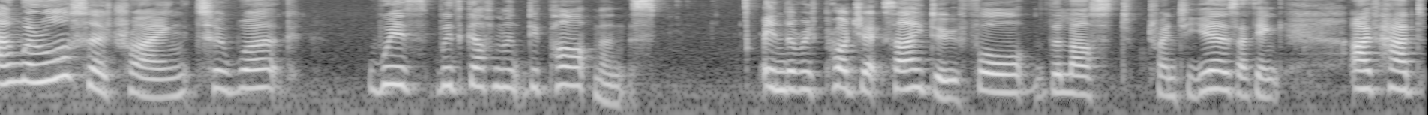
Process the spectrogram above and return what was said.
And we're also trying to work with, with government departments in the projects I do for the last 20 years, I think, I've had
